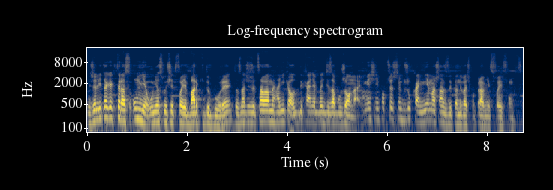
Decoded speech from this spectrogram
Jeżeli tak jak teraz u mnie uniosły się Twoje barki do góry, to znaczy, że cała mechanika oddychania będzie zaburzona i mięsień poprzeczny brzucha nie ma szans wykonywać poprawnie swojej funkcji.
